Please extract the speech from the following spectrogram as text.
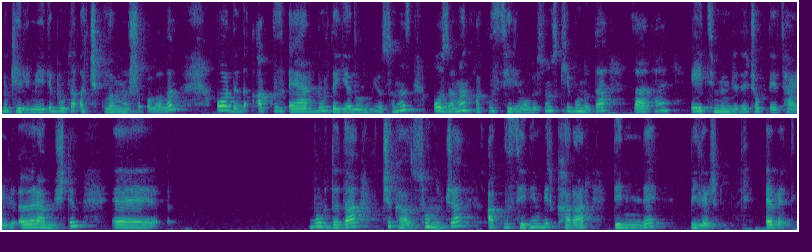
bu kelimeyi de burada açıklamış olalım. Orada da aklı eğer burada yanılmıyorsanız o zaman aklı selim oluyorsunuz ki bunu da zaten eğitimimde de çok detaylı öğrenmiştim. Eee, burada da çıkan sonuca aklı selim bir karar denilebilir. Evet,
